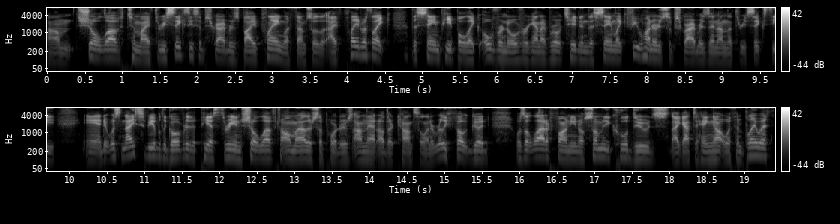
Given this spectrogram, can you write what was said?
um, show love to my 360 subscribers by playing with them. So I've played with like the same people like over and over again. I've rotated the same like few hundred subscribers in on the 360, and it was nice to be able to go over to the PS3 and show love to all my other supporters on that other console. And it really felt good. It was a lot of fun. You know, so many cool dudes I got to hang out with and play with,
